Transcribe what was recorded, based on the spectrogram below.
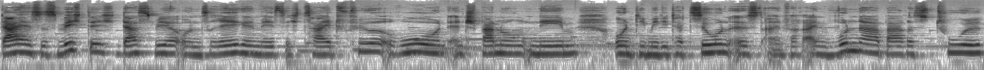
Daher ist es wichtig, dass wir uns regelmäßig Zeit für Ruhe und Entspannung nehmen und die Meditation ist einfach ein wunderbares Tool,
